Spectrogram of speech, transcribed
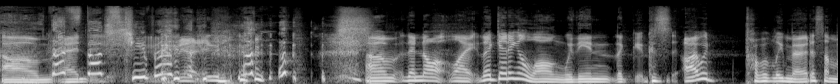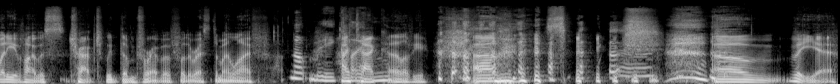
Um, and, not stupid um, they're not like they're getting along within the because I would probably murder somebody if I was trapped with them forever for the rest of my life. not me Hi, Tack. I love you. Um, so- um, but yeah.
